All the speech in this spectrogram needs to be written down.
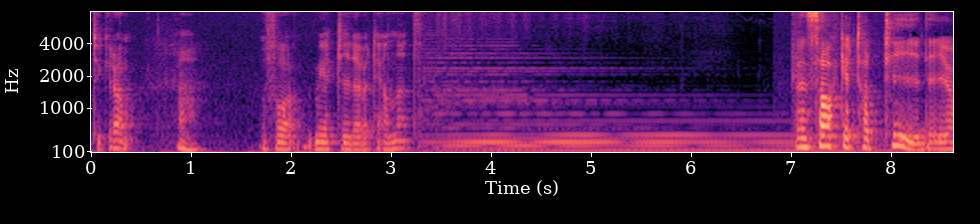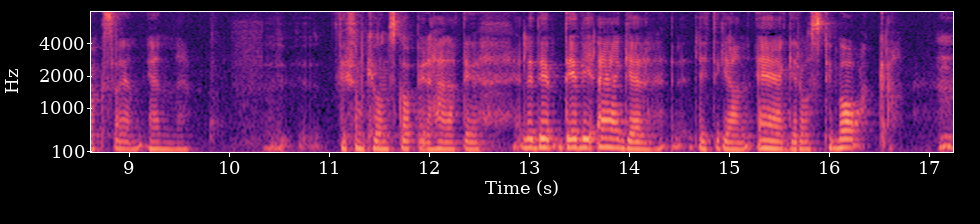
tycker om. Ja. Och få mer tid över till annat. Men saker tar tid är ju också en, en liksom kunskap i det här att det, eller det, det vi äger lite grann äger oss tillbaka. Mm.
